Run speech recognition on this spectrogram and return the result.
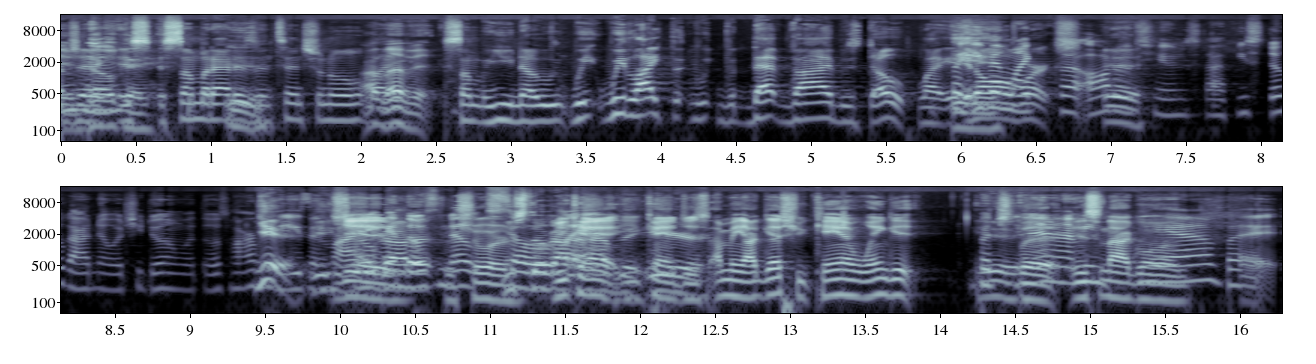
project. okay. It's, some of that is Yeah. intentional. I like, love it. Some you know we we like the, we, that vibe is dope. Like But it even all like works. the auto Yeah. tune stuff, you still gotta know what you're doing with those harmonies you and still like and gotta- those notes. sure. You still gotta have can't you can't just I mean I guess you can wing it. But, Yeah. yeah, But I it's mean, not going- Yeah, but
